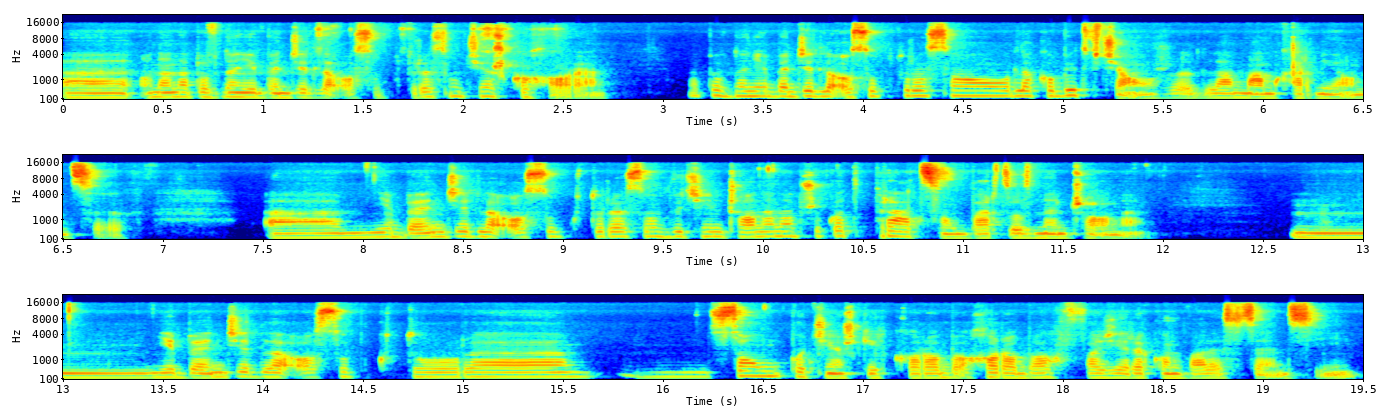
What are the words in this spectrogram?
E, ona na pewno nie będzie dla osób, które są ciężko chore. Na pewno nie będzie dla osób, które są dla kobiet w ciąży, dla mam karmiących. E, nie będzie dla osób, które są wycieńczone na przykład pracą, bardzo zmęczone nie będzie dla osób, które mm, są po ciężkich chorobach, chorobach w fazie rekonwalescencji.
